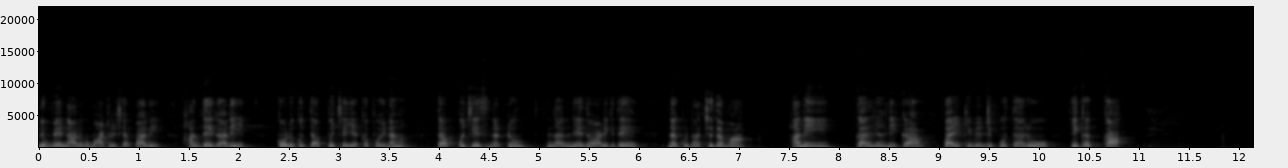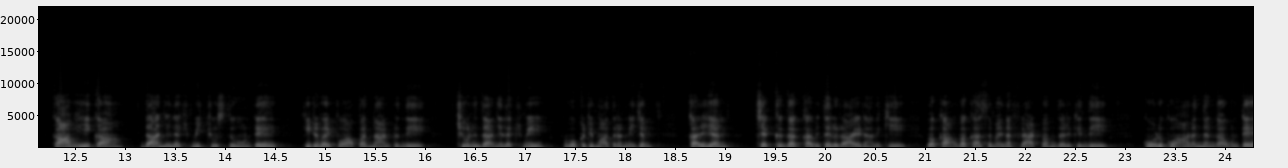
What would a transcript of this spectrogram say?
నువ్వే నాలుగు మాటలు చెప్పాలి. అంతేగాని కొడుకు తప్పు చేయకపోయినా తప్పు చేసినట్టు నన్నేదో అడిగితే నాకు నచ్చదమ్మా అని కళ్యాణిక పైకి వెళ్ళిపోతారు. ఇక కా కావ్య ఇక ధాన్యలక్ష్మి చూస్తూ ఉంటే ఇటువైపు అపర్ణ అంటుంది. చూడు ధాన్యలక్ష్మి ఒకటి మాత్రం నిజం. కళ్యాణ్ చక్కగా కవితలు రాయడానికి ఒక అవకాశమైన ప్లాట్ఫామ్ దొరికింది. కొడుకు ఆనందంగా ఉంటే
